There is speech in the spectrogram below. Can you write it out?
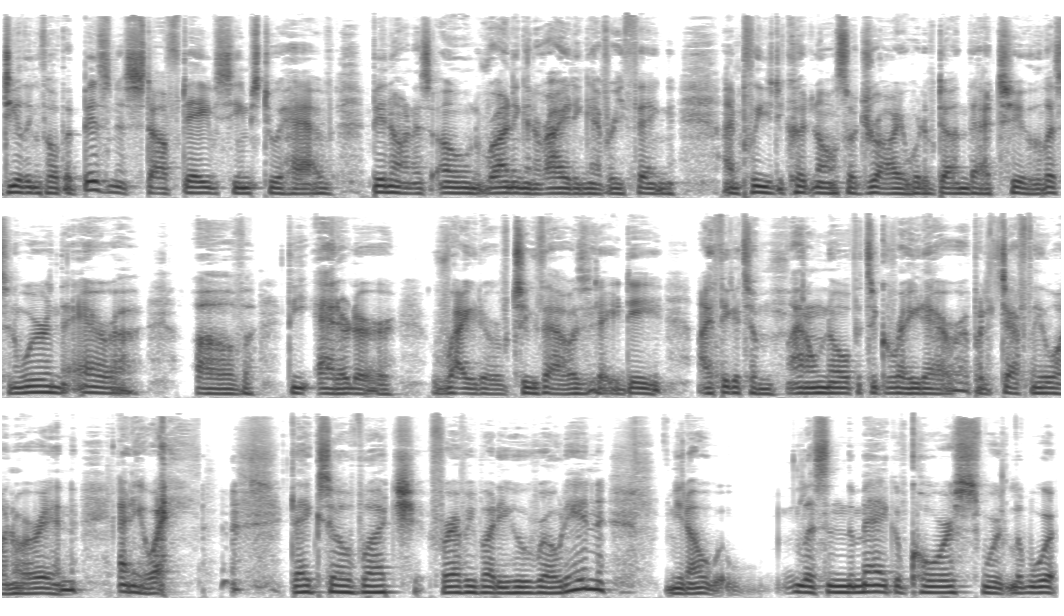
dealing with all the business stuff. Dave seems to have been on his own, running and writing everything. I'm pleased he couldn't also draw. He would have done that too. Listen, we're in the era of the editor writer of 2000 AD. I think it's a, I don't know if it's a great era, but it's definitely one we're in. Anyway, thanks so much for everybody who wrote in. You know, listen to Meg, of course. We're, we're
